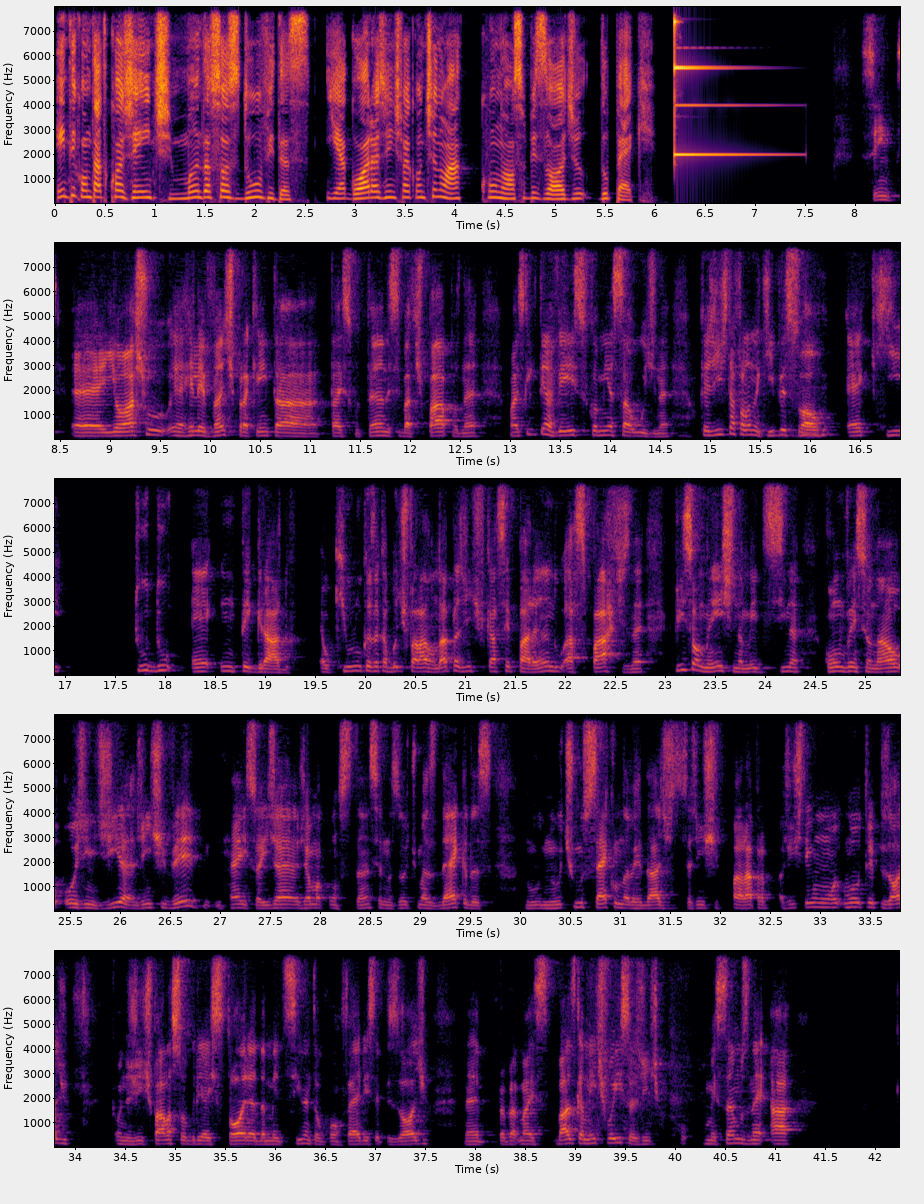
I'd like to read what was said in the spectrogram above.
Entre em contato com a gente, manda suas dúvidas e agora a gente vai continuar com o nosso episódio do PEC. Sim, é, e eu acho é, relevante para quem está tá escutando esse bate-papo, né? Mas o que, que, tem a ver isso com a minha saúde, né? O que a gente está falando aqui, pessoal, uhum. é que tudo é integrado. É o que o Lucas acabou de falar, não dá para a gente ficar separando as partes, né? Principalmente na medicina convencional, hoje em dia, a gente vê, né, isso aí já, já é uma constância nas últimas décadas, no, no último século, na verdade, se a gente parar para. A gente tem um, um outro episódio onde a gente fala sobre a história da medicina, então confere esse episódio, né? Mas basicamente foi isso, a gente começamos, né, a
